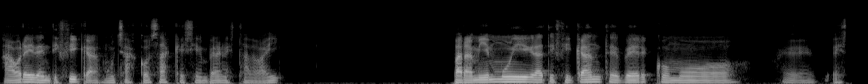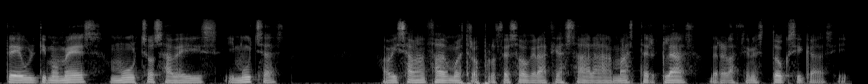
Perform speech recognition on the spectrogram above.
ahora identificas muchas cosas que siempre han estado ahí. Para mí es muy gratificante ver cómo eh, este último mes muchos habéis y muchas habéis avanzado en vuestros procesos gracias a la masterclass de relaciones tóxicas y,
